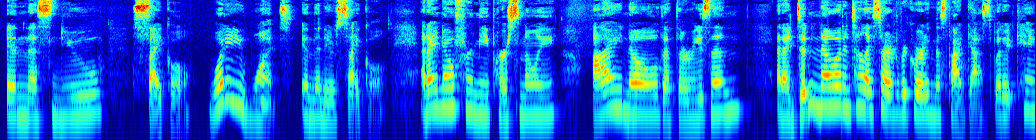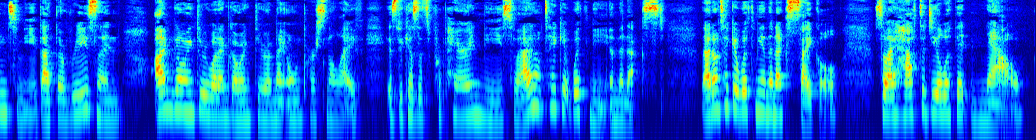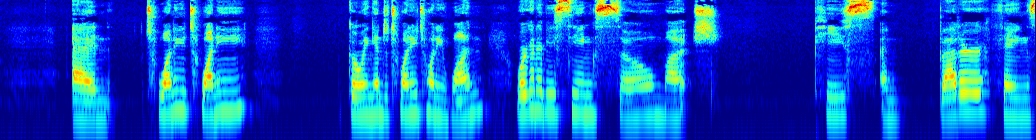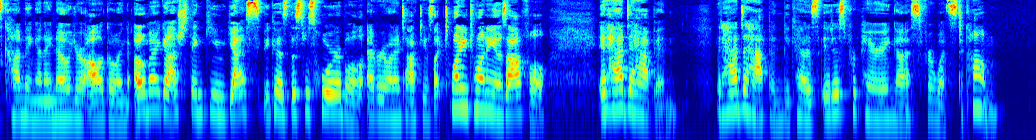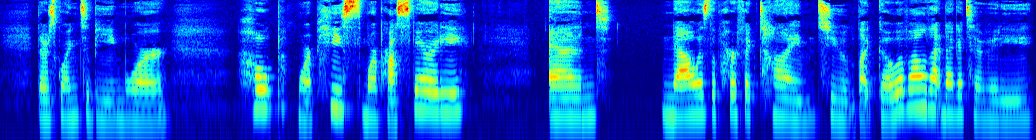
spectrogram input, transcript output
in this new cycle. What do you want in the new cycle? And I know for me personally, I know that the reason, and I didn't know it until I started recording this podcast, but it came to me that the reason I'm going through what I'm going through in my own personal life is because it's preparing me so I don't take it with me in the next. I don't take it with me in the next cycle. So I have to deal with it now. And 2020 going into 2021, we're going to be seeing so much peace and better things coming. And I know you're all going, oh my gosh, thank you. Yes, because this was horrible. Everyone I talked to is like, 2020 was awful. It had to happen. It had to happen because it is preparing us for what's to come. There's going to be more hope, more peace, more prosperity. And now is the perfect time to let go of all that negativity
